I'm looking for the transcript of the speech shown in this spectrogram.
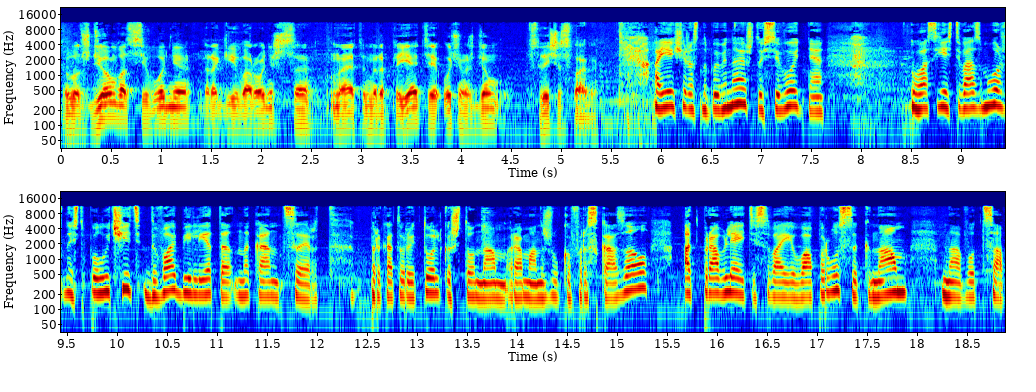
Вот, ждем вас сегодня, дорогие воронежцы, на этом мероприятии. Очень ждем встречи с вами. А я еще раз напоминаю, что сегодня у вас есть возможность получить два билета на концерт, про который только что нам Роман Жуков рассказал. Отправляйте свои вопросы к нам на WhatsApp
